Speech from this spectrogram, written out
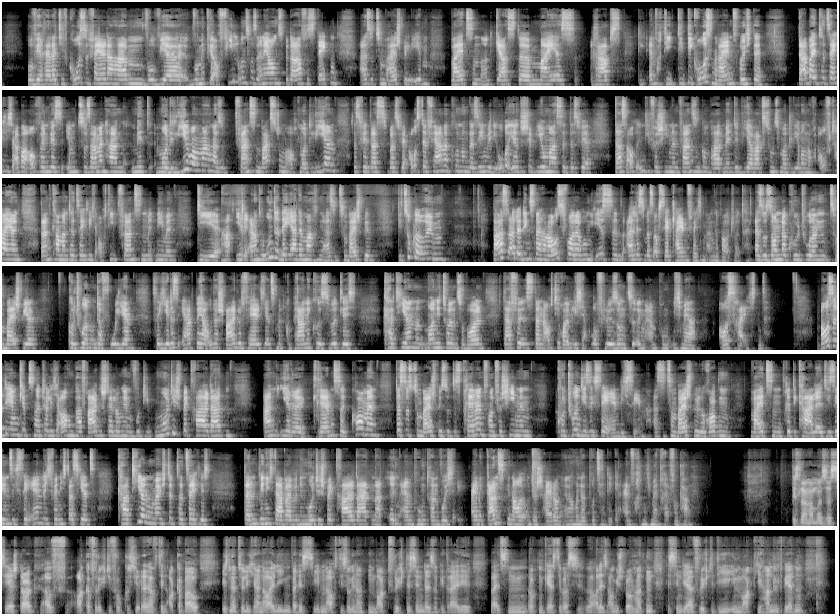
wo wir relativ große Felder haben, wo wir, womit wir auch viel unseres Ernährungsbedarfs decken. Also zum Beispiel eben Weizen und Gerste, Mais, Raps. die, einfach die, die, die großen Reihenfrüchte. Dabei tatsächlich aber auch, wenn wir es im Zusammenhang mit Modellierung machen, also Pflanzenwachstum auch modellieren, dass wir das, was wir aus der Fernerkundung, da sehen wir die oberirdische Biomasse, dass wir das auch in die verschiedenen Pflanzenkompartmente via Wachstumsmodellierung noch aufteilen. Dann kann man tatsächlich auch die Pflanzen mitnehmen, die ihre Ernte unter der Erde machen, also zum Beispiel die Zuckerrüben. Was allerdings eine Herausforderung ist, sind alles, was auf sehr kleinen Flächen angebaut wird. Also Sonderkulturen zum Beispiel Kulturen unter Folien. Also jedes Erdbeer- oder Spargelfeld jetzt mit Kopernikus wirklich kartieren und monitoren zu wollen, dafür ist dann auch die räumliche Auflösung zu irgendeinem Punkt nicht mehr ausreichend. Außerdem gibt es natürlich auch ein paar Fragestellungen, wo die Multispektraldaten an ihre Grenze kommen. Das ist zum Beispiel so das Trennen von verschiedenen Kulturen, die sich sehr ähnlich sehen. Also zum Beispiel Roggen, Weizen, Tritikale, die sehen sich sehr ähnlich. Wenn ich das jetzt kartieren möchte tatsächlich, dann bin ich dabei bei den Multispektraldaten nach irgendeinem Punkt dran, wo ich eine ganz genaue Unterscheidung, eine hundertprozentige, einfach nicht mehr treffen kann. Bislang haben wir uns sehr stark auf Ackerfrüchte fokussiert, also auf den Ackerbau. Ist natürlich auch naheliegend, weil das eben auch die sogenannten Marktfrüchte sind, also Getreide, Weizen, Roggen, Gerste, was wir alles angesprochen hatten. Das sind ja Früchte, die im Markt gehandelt werden.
